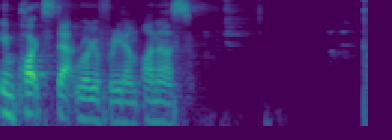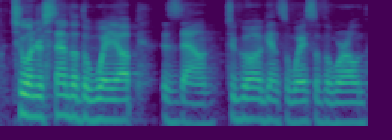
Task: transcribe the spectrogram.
imparts that royal freedom on us to understand that the way up is down, to go against the ways of the world.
